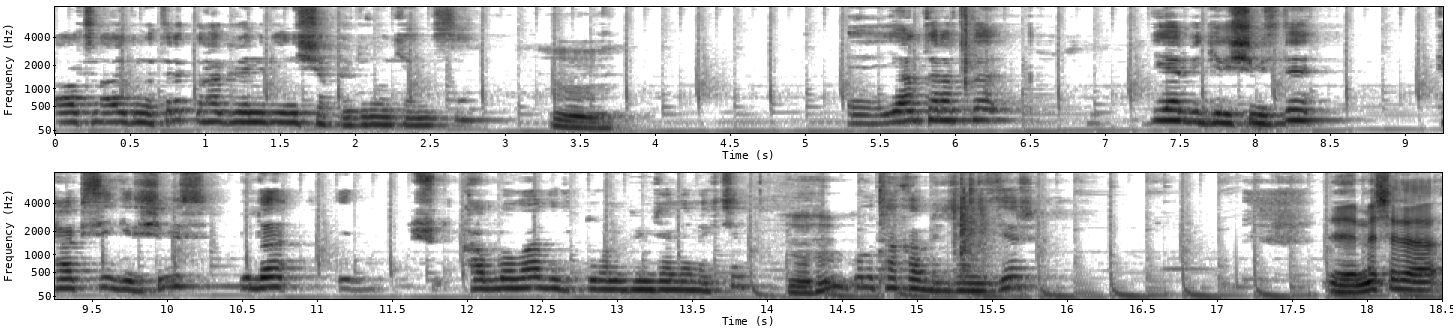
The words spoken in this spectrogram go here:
altını aydınlatarak daha güvenli bir iniş yapıyor drone kendisi. Hmm. Ee, yan tarafta diğer bir girişimizde Type-C girişimiz. Bu da e, şu kablo var dedik drone'u güncellemek için. Hı hı. Bunu takabileceğimiz yer. Ee, mesela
